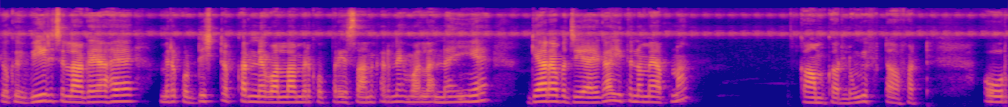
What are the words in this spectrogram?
क्योंकि वीर चला गया है, मेरे को डिस्टर्ब करने वाला, मेरे को परेशान करने वाला नहीं है। ग्यारह बजे आएगा, इतना मैं अपना काम कर लूँगी फटाफट। और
